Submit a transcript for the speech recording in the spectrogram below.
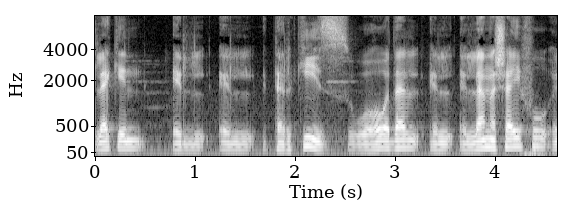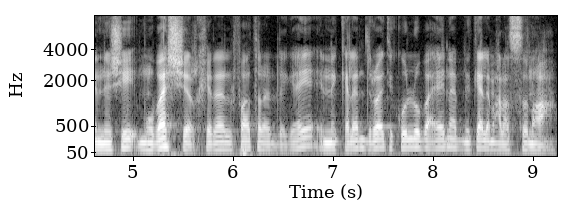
لكن التركيز وهو ده ال- ال- اللي أنا شايفه إن شيء مبشر خلال الفترة اللي جاية إن الكلام دلوقتي كله بقينا بنتكلم على الصناعة.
